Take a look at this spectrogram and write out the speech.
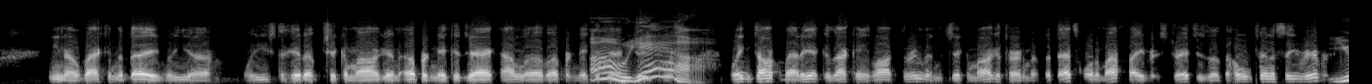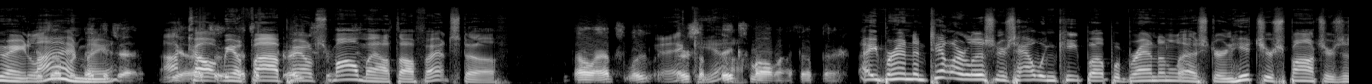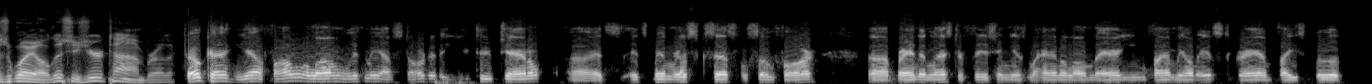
you know, back in the day, we, uh, we used to hit up Chickamauga and Upper Nickajack. I love Upper Nickajack. Oh too. yeah. we can talk about it because I can't lock through in the Chickamauga tournament, but that's one of my favorite stretches of the whole Tennessee River. You ain't lying, man. Nickajack. I Yeah, caught that's me a five great pound stretch. smallmouth off that stuff. Oh, absolutely. Heck There's some yeah. big smallmouth up there. Hey, Brandon, tell our listeners how we can keep up with Brandon Lester and hit your sponsors as well. This is your time, brother. Okay, yeah, follow along with me. I've started a YouTube channel. Uh, it's it's been real successful so far. Uh, Brandon Lester Fishing is my handle on there. You can find me on Instagram, Facebook.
